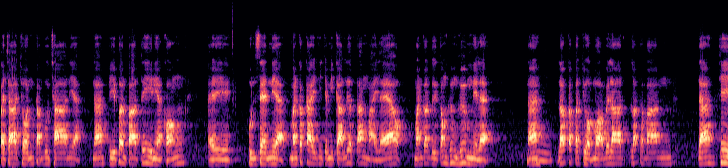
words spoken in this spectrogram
ประชาชนกัมพูชาเนี่ยนะปีเปิลปาร์ตี้เนี่ยของไอ้ ฮุนเซนเนี่ย มันก็ใกล้ที่จะมีการเลือกตั้งใหม่แล้ว มันก็เลยต้องหึมๆนี่แหละ นะอืมแล้วก็ประจวบเหมาะเวลารัฐบาลนะ ที่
